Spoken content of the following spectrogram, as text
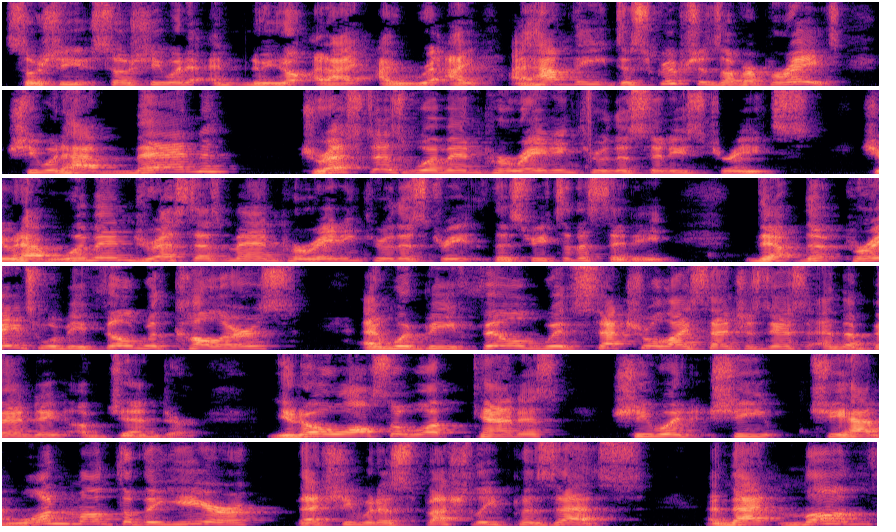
So she, so she would, and you know, and I, I, I, have the descriptions of her parades. She would have men dressed as women parading through the city streets. She would have women dressed as men parading through the street, the streets of the city. The, the parades would be filled with colors and would be filled with sexual licentiousness and the bending of gender. You know also what, Candace? She would she she had one month of the year that she would especially possess. And that month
